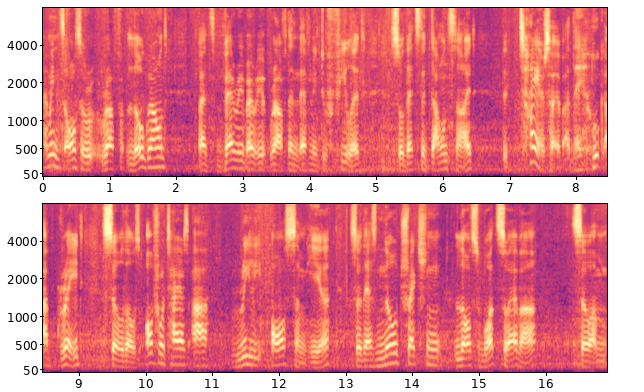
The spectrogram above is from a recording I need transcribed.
I mean, it's also rough low ground, but it's very, very rough and definitely to feel it. So that's the downside. The tires, however, they hook up great. So those off-road tires are really awesome here. So there's no traction loss whatsoever. So I'm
